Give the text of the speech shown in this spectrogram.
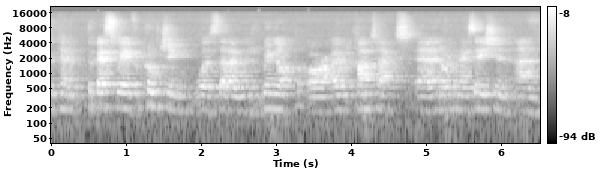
the kind of the best way of approaching was that I would ring up or I would contact uh, an organisation and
